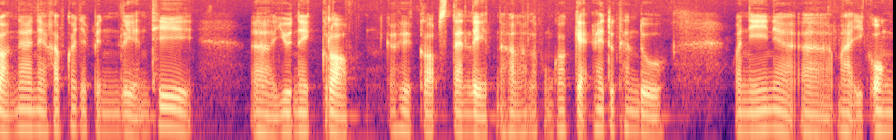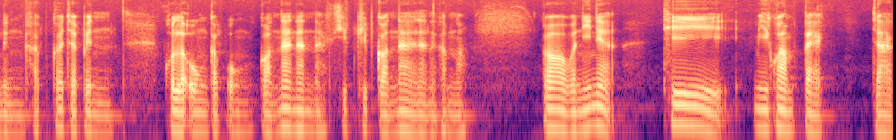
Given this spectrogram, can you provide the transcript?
ก่อนหน้าเนี่ยครับก็จะเป็นเหรียญที่เอ่ออยู่ในกรอบ ก็คือกรอบสแตนเลสนะครับแล้วผมก็แกะให้ทุกท่านดู วันนี้เนี่ยมาอีกองค์หนึ่งครับก็จะเป็นคนละองค์กับองค์ก่อนหน้านั้นนะคลิปคลิปก่อนหน้านั้นนะครับเนาะก็วันนี้เนี่ยที่มีความแปลกจาก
